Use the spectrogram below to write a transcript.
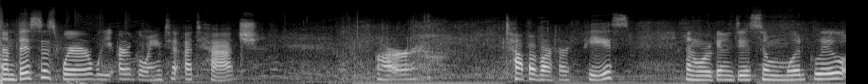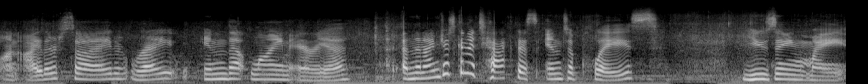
And this is where we are going to attach our top of our hearth piece and we're going to do some wood glue on either side right in that line area and then I'm just going to tack this into place using my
